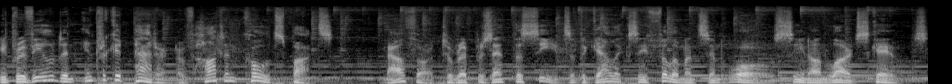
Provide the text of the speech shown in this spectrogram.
It revealed an intricate pattern of hot and cold spots, now thought to represent the seeds of the galaxy filaments and walls seen on large scales.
